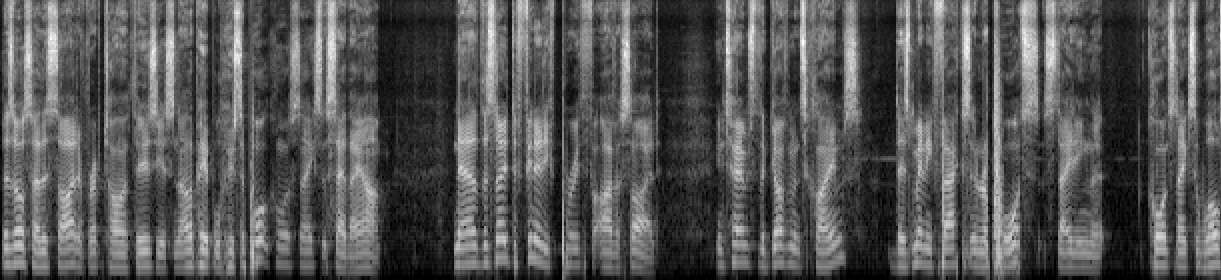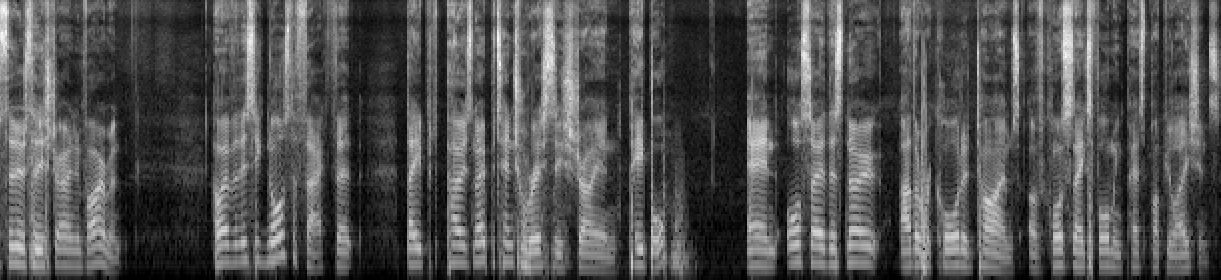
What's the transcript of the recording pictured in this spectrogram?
There's also the side of reptile enthusiasts and other people who support corn snakes that say they aren't. Now, there's no definitive proof for either side. In terms of the government's claims, there's many facts and reports stating that corn snakes are well suited to the Australian environment. However, this ignores the fact that they pose no potential risk to Australian people, And also, there's no other recorded times of corn snakes forming pest populations.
